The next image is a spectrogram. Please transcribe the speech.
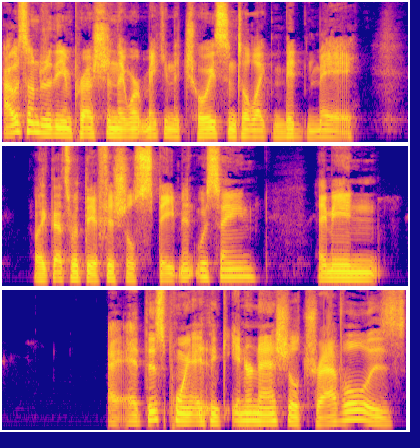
I was under the impression they weren't making the choice until like mid May. Like that's what the official statement was saying. I mean, at this point, I think international travel is.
